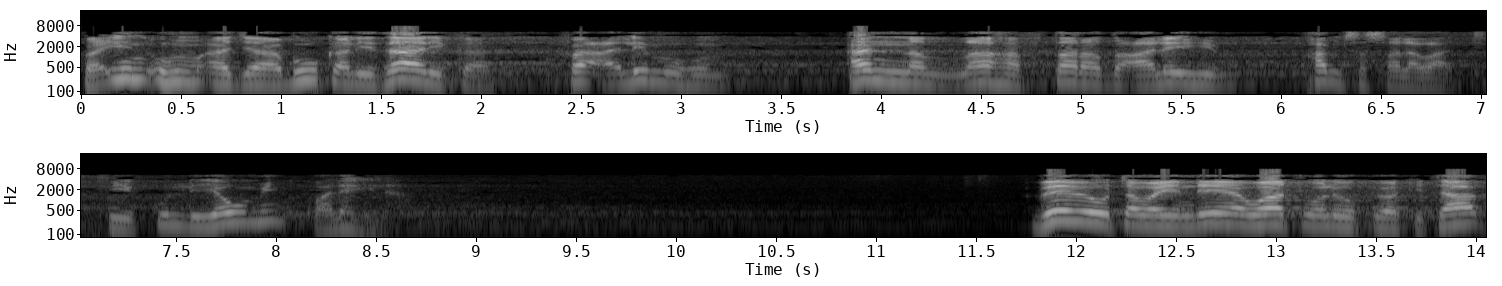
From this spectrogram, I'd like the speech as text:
fa inhum ajabuka lidhalika fa'alimuhum anna Allah aftarada alayhim خمس صلوات في كل يوم وليله wewe utawaendea watu waliopewa kitabu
